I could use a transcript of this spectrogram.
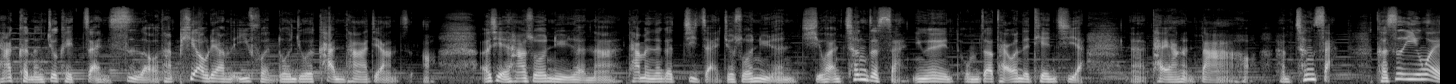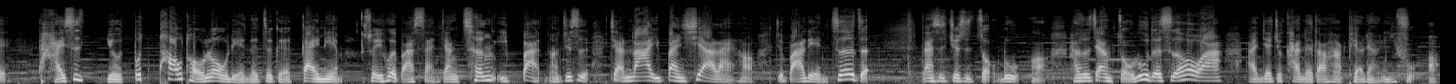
他可能就可以展示哦，她漂亮的衣服，很多人就会看她这样子啊。而且他说，女人呐，他们那个记载就说，女人喜欢撑着伞，因为我们知道台湾的天气啊，啊，太阳很大哈，他们撑伞。可是因为还是有不抛头露脸的这个概念嘛，所以会把伞这样撑一半啊，就是这样拉一半下来哈，就把脸遮着。但是就是走路啊，他说这样走路的时候啊，人家就看得到她漂亮衣服啊。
